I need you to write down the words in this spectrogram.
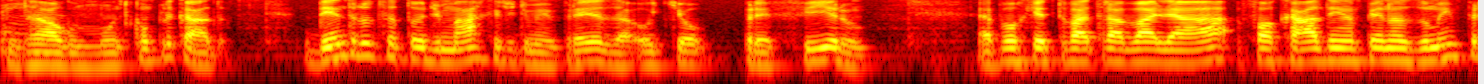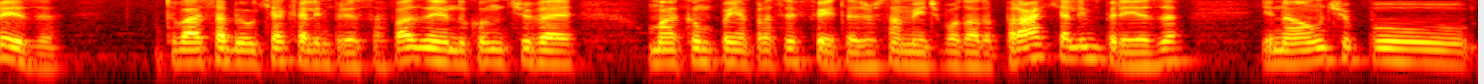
Então, é algo muito complicado. Dentro do setor de marketing de uma empresa, o que eu prefiro é porque tu vai trabalhar focado em apenas uma empresa. Tu vai saber o que aquela empresa está fazendo. Quando tiver uma campanha para ser feita, é justamente voltada para aquela empresa e não, tipo,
